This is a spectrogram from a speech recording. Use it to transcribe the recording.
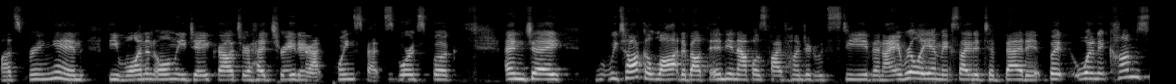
let's bring in the one and only Jay Croucher, head trader at PointsBet Sportsbook. And Jay, we talk a lot about the Indianapolis 500 with Steve, and I really am excited to bet it. But when it comes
